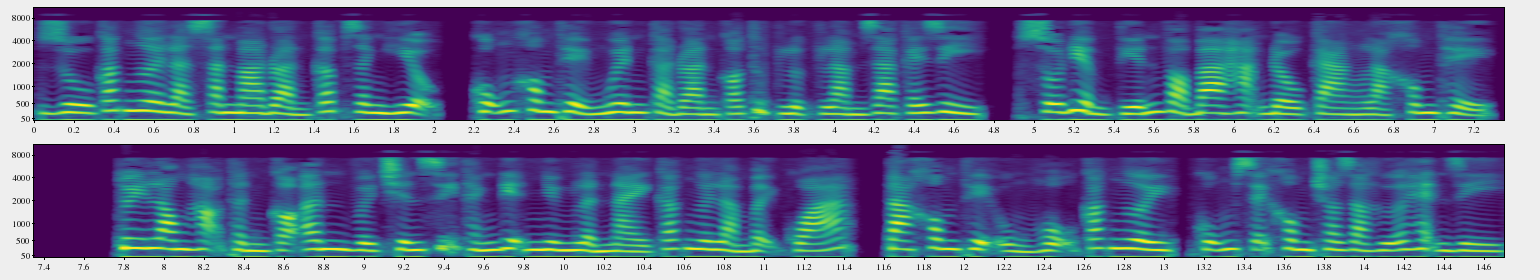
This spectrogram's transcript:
Dù các ngươi là săn ma đoàn cấp danh hiệu, cũng không thể nguyên cả đoàn có thực lực làm ra cái gì, số điểm tiến vào ba hạng đầu càng là không thể. Tuy Long Hạo Thần có ân với chiến sĩ Thánh Điện nhưng lần này các ngươi làm bậy quá, ta không thể ủng hộ các ngươi, cũng sẽ không cho ra hứa hẹn gì.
